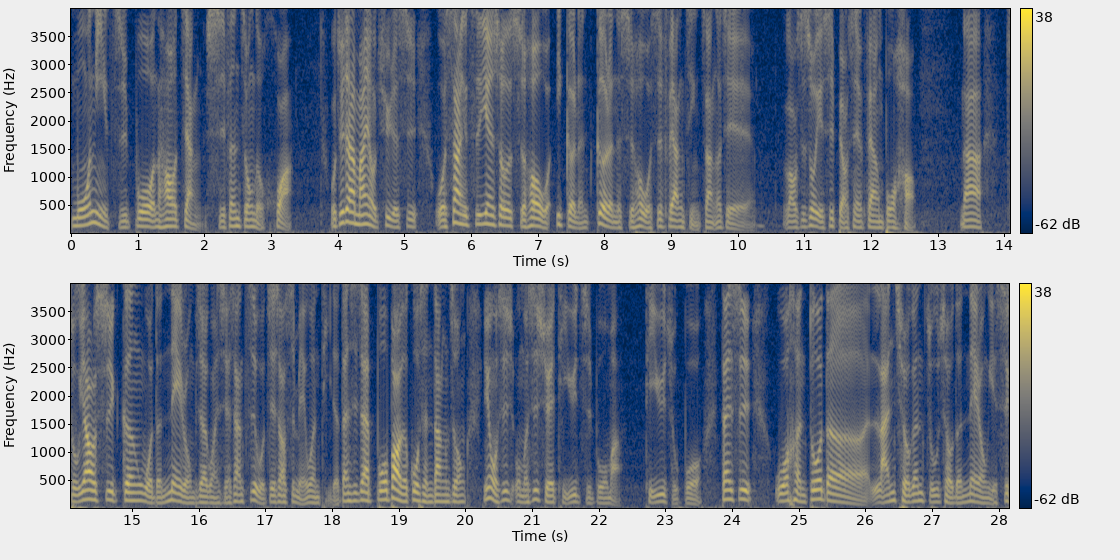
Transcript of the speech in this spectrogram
模拟直播，然后讲十分钟的话。我觉得还蛮有趣的是，我上一次验收的时候，我一个人个人的时候，我是非常紧张，而且老实说也是表现非常不好。那主要是跟我的内容比较有关系，像自我介绍是没问题的，但是在播报的过程当中，因为我是我们是学体育直播嘛，体育主播，但是。我很多的篮球跟足球的内容也是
